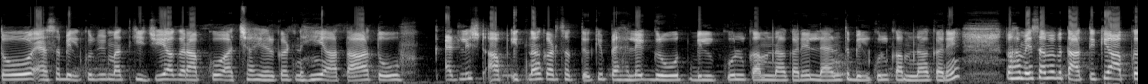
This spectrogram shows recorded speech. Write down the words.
तो ऐसा बिल्कुल भी मत कीजिए अगर आपको अच्छा हेयर कट नहीं आता तो एटलीस्ट आप इतना कर सकते हो कि पहले ग्रोथ बिल्कुल कम ना करें लेंथ बिल्कुल कम ना करें। तो हमेशा मैं बताती हूँ कि आपका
